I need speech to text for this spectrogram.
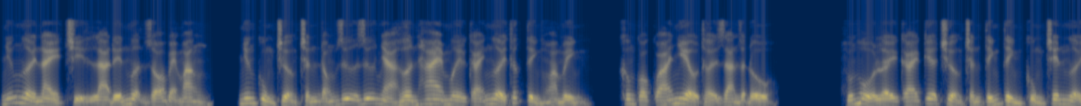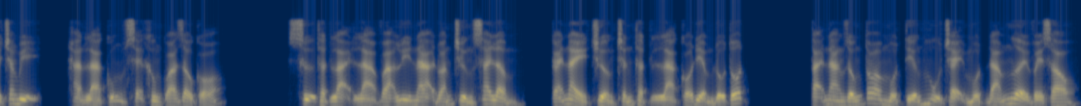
Những người này chỉ là đến mượn gió bẻ măng, nhưng cùng trưởng trấn đóng giữ giữ nhà hơn 20 cái người thức tỉnh hòa mình, không có quá nhiều thời gian giật đồ. Huống hồ lấy cái kia trưởng chấn tính tình cùng trên người trang bị, hẳn là cũng sẽ không quá giàu có. Sự thật lại là vạ ly nạ đoán chừng sai lầm, cái này trưởng chấn thật là có điểm độ tốt. Tại nàng giống to một tiếng hù chạy một đám người về sau,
